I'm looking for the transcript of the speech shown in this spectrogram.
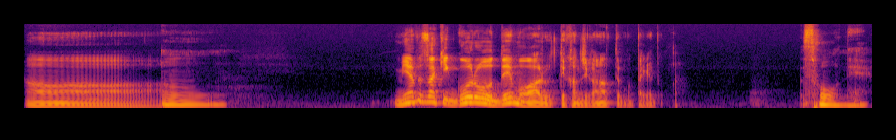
ああ、うん。宮崎五郎でもあるって感じかなって思ったけど。そうね。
